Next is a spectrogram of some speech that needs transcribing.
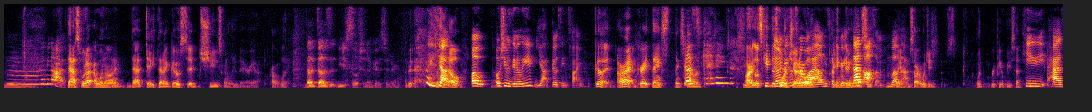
mm, maybe not. that's what I, I went on that date that I ghosted. She's gonna leave the area probably. That does. You still shouldn't have ghosted her. Does it yeah. help? Oh, oh, she was gonna leave. Yeah, ghosting's fine. Good. All right. Great. Thanks. Thanks, Just Carolyn. kidding. She's All right. Let's keep this Known more Jesus general. for a while. He's I pretty think we're great. getting That's lost awesome. Mm, Love Wait, that. I'm sorry. What'd you? What? Repeat what you said. He has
